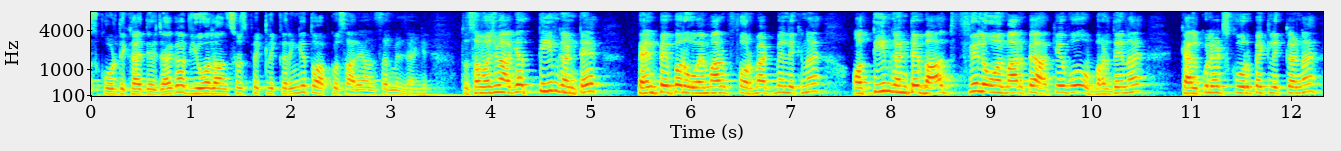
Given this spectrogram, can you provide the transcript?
स्कोर दिखाई दे जाएगा। व्यू ऑल आंसर्स पे क्लिक करेंगे तो आपको सारे आंसर मिल जाएँगे। तो समझ में आ गया, तीन घंटे पेन पेपर ओएमआर फॉर्मेट में लिखना है और तीन घंटे बाद फिल ओएमआर पे आके वो भर देना है। कैलकुलेट स्कोर पे क्लिक करना है।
